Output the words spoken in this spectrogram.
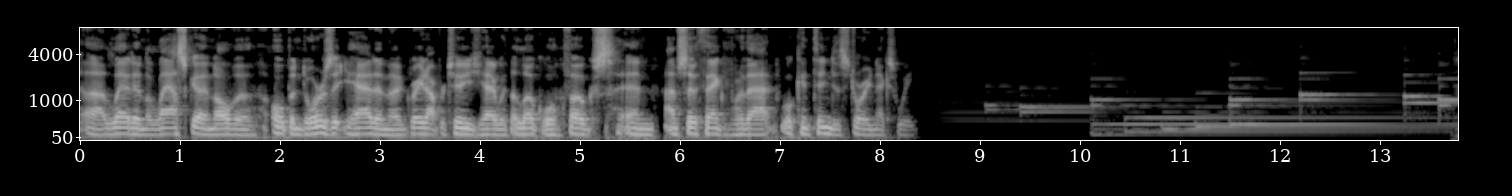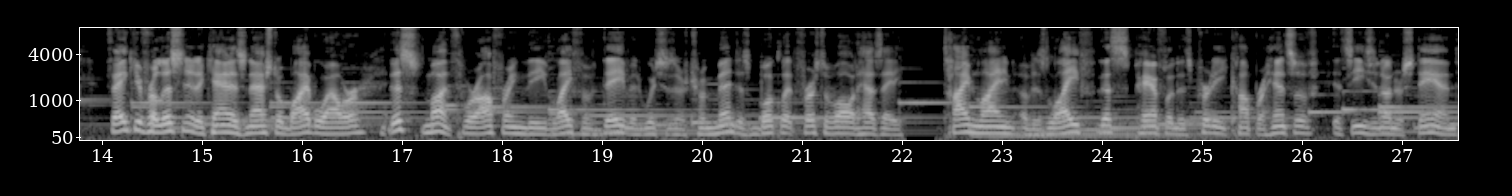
uh, led in Alaska and all the open doors that you had and the great opportunities you had with the local folks. And I'm so thankful for that. We'll continue the story next week. Thank you for listening to Canada's National Bible Hour. This month we're offering the Life of David, which is a tremendous booklet. First of all, it has a timeline of his life. This pamphlet is pretty comprehensive, it's easy to understand,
